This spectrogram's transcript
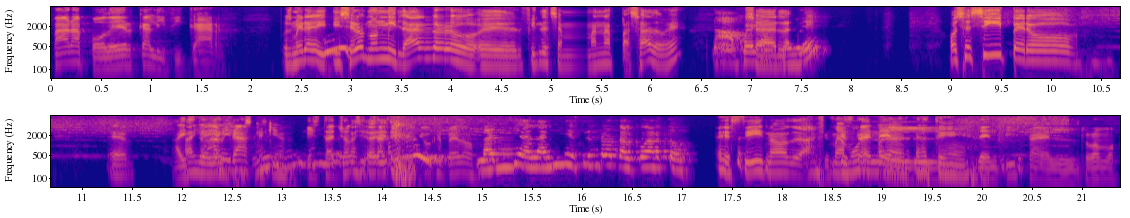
para poder calificar. Pues mira, hicieron un milagro eh, el fin de semana pasado, ¿eh? No, o sea, o sea, sí, pero eh, ahí está, mira. Pistachón, sí, ¿qué pedo? La niña, la niña está entrando al cuarto. Eh, sí, no, me amor, está en el dentista, el romo.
